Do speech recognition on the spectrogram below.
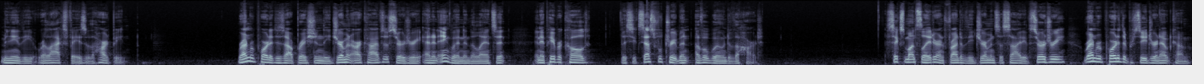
meaning the relaxed phase of the heartbeat. Rehn reported his operation in the German Archives of Surgery and in England in the Lancet in a paper called The Successful Treatment of a Wound of the Heart. Six months later, in front of the German Society of Surgery, Rehn reported the procedure and outcome.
